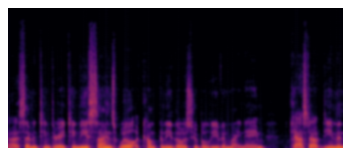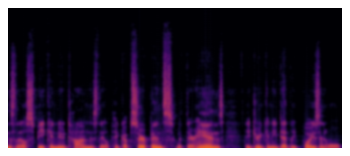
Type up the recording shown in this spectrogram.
uh, 17 through 18, these signs will accompany those who believe in my name cast out demons, they'll speak in new tongues, they'll pick up serpents with their hands, they drink any deadly poison, it won't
